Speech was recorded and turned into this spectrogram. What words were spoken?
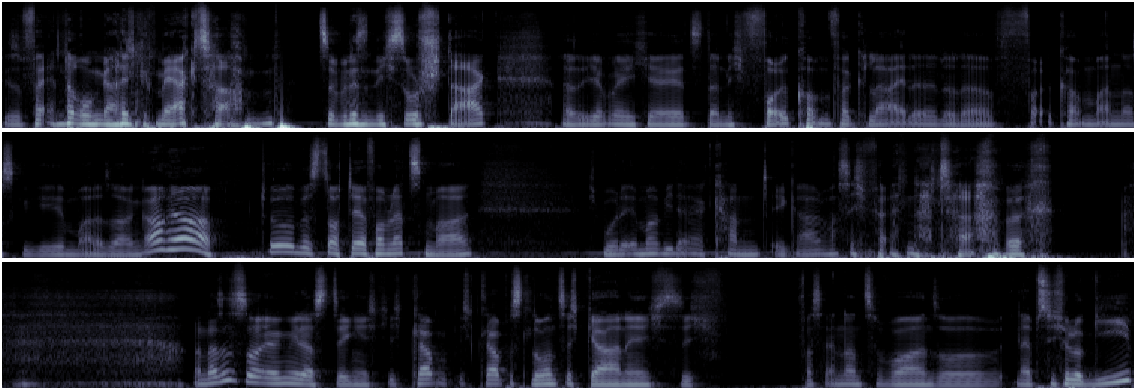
diese Veränderung gar nicht gemerkt haben. Zumindest nicht so stark. Also ich habe mich ja jetzt da nicht vollkommen verkleidet oder vollkommen anders gegeben. Alle sagen, ach ja, du bist doch der vom letzten Mal. Ich wurde immer wieder erkannt, egal was ich verändert habe. Und das ist so irgendwie das Ding. Ich, ich glaube, ich glaub, es lohnt sich gar nicht, sich was ändern zu wollen. So in der Psychologie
